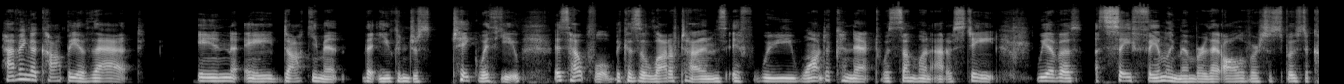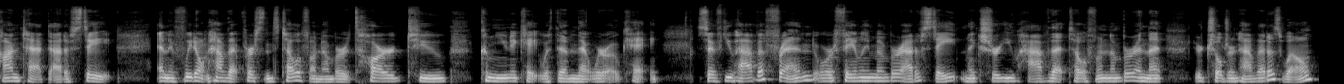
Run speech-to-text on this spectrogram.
having a copy of that in a document that you can just take with you is helpful because a lot of times if we want to connect with someone out of state, we have a, a, safe family member that all of us are supposed to contact out of state. And if we don't have that person's telephone number, it's hard to communicate with them that we're okay. So if you have a friend or a family member out of state, make sure you have that telephone number and that your children have that as well.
